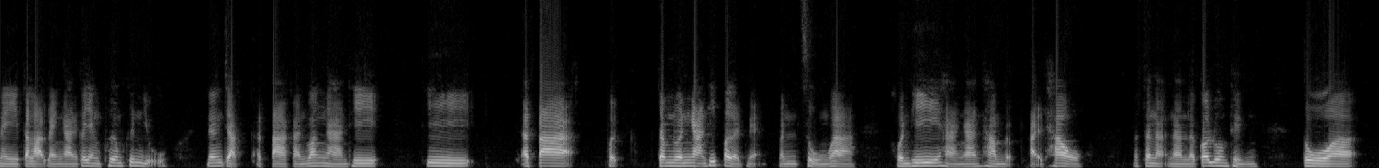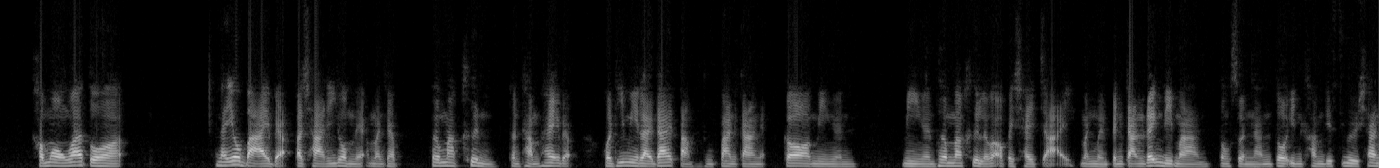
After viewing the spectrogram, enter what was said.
ในตลาดแรงงานก็ยังเพิ่มขึ้นอยู่ เนื่องจากอัตราการว่างงานที่ที่อัตราจำนวนงานที่เปิดเนี่ยมันสูงกว่าคนที่หางานทำแบบหลายเท่า ลักษณะนั้นแล้วก็รวมถึงตัวเขามองว่าตัวนโยบายแบบประชานิยมเนี่ยมันจะเพิ่มมากขึ้นจนทำให้แบบคนที่มีรายได้ต่ำถึงปานกลางเนี่ยก็มีเงินมีเงินเพิ่มมากขึ้นแล้วก็เอาไปใช้จ่าย มันเหมือนเป็นการเร่งดีมานตรงส่วนนั้นตัว income distribution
